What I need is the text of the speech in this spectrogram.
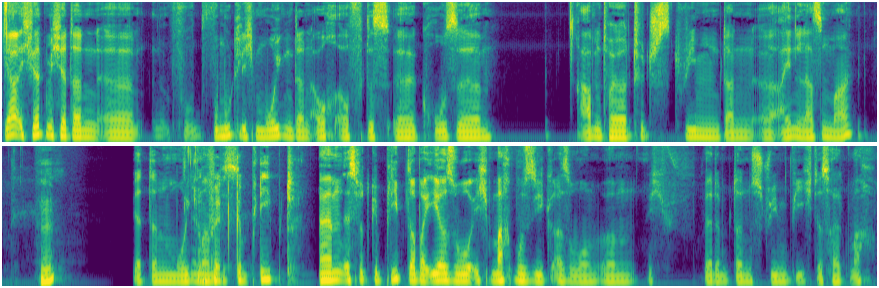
Ja, ich werde mich ja dann äh, vermutlich morgen dann auch auf das äh, große Abenteuer-Twitch-Stream dann äh, einlassen mal. Hm? Wird dann morgen mal ein Wird bisschen, gebliebt. Ähm, Es wird gebliebt, aber eher so, ich mache Musik, also ähm, ich werde dann streamen, wie ich das halt mache.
